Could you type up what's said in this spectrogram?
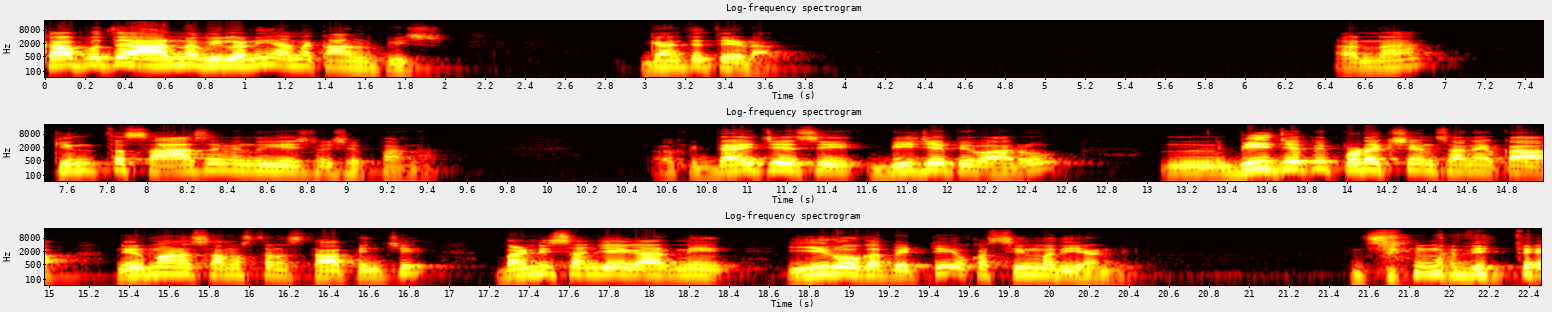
కాకపోతే ఆ అన్న వీళ్ళని అన్న కామెడీ పీస్. గంతే తేడా. అన్న కింత సాహసం ఎందుకు చేసినా చెప్పన్న? దయచేసి బీజేపీ వారు బీజేపీ ప్రొడక్షన్స్ అనే ఒక నిర్మాణ సంస్థను స్థాపించి బండి సంజయ్ గారిని హీరోగా పెట్టి ఒక సినిమా తీయండి. సినిమా తీస్తే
